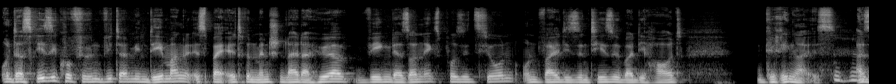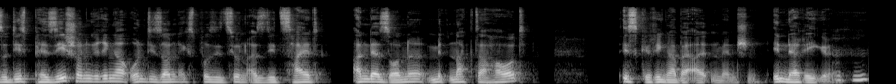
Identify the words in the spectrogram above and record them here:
Und das Risiko für einen Vitamin D-Mangel ist bei älteren Menschen leider höher wegen der Sonnenexposition und weil die Synthese über die Haut geringer ist. Mhm. Also die ist per se schon geringer und die Sonnenexposition, also die Zeit an der Sonne mit nackter Haut, ist geringer bei alten Menschen, in der Regel. Mhm.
